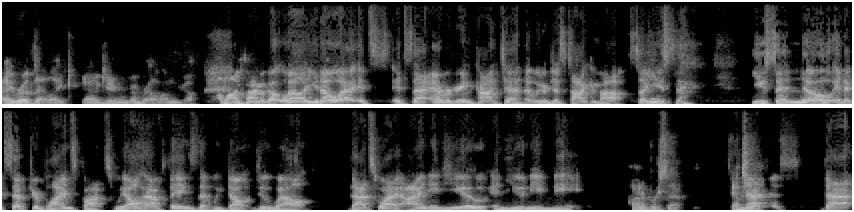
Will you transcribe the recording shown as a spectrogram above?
i wrote that like i can't even remember how long ago a long time ago. Well, you know what? It's it's that evergreen content that we were just talking about. So you said you said know and accept your blind spots. We all have things that we don't do well. That's why I need you and you need me. 100% and that right. just that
